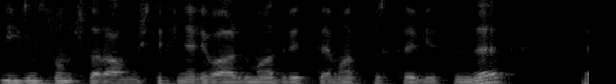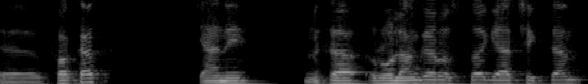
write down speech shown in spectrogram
ilginç sonuçlar almıştı. Finali vardı Madrid'de Masters seviyesinde. E, fakat yani mesela Roland Garros'ta gerçekten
